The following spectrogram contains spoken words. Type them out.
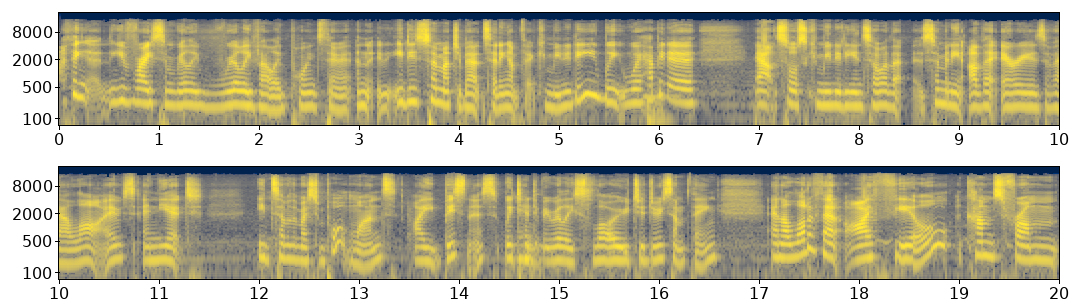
I think you've raised some really, really valid points there, and it is so much about setting up that community. We we're happy to outsource community in so other so many other areas of our lives, and yet in some of the most important ones, i.e., business, we tend to be mm. really slow to do something. And a lot of that, I feel, comes from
